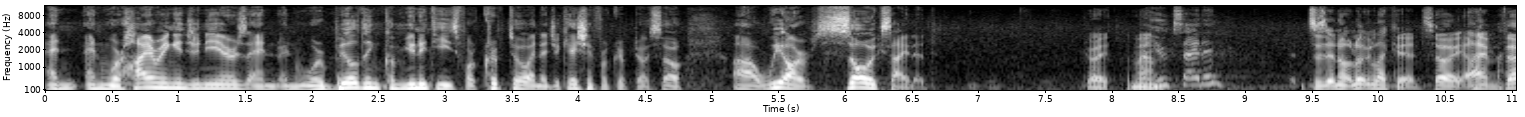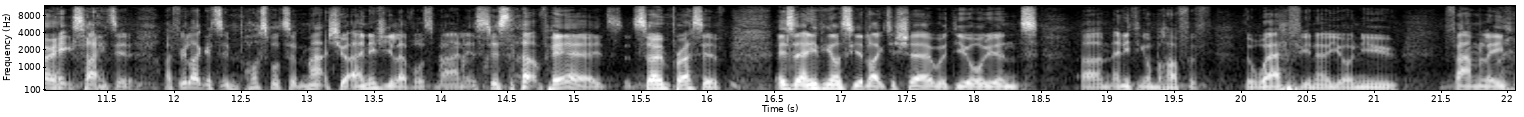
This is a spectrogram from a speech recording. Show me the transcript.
and and we're hiring engineers and and we're building communities for crypto and education for crypto. So uh, we are so excited. Great, man. Are you excited? Does it not look like it? Sorry, I'm very excited. I feel like it's impossible to match your energy levels, man. It's just up here. It's, it's so impressive. Is there anything else you'd like to share with the audience? Um, anything on behalf of the WEF, you know, your new family?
